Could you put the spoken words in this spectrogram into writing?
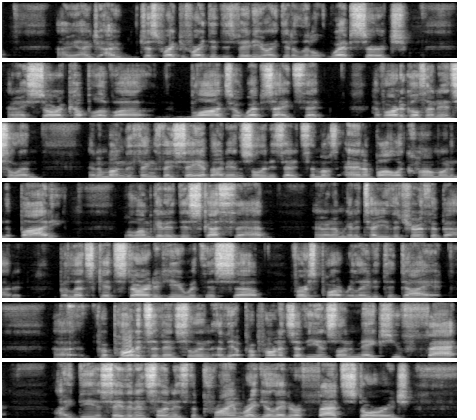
I mean, I, I, just right before I did this video, I did a little web search, and I saw a couple of uh, blogs or websites that have articles on insulin, and among the things they say about insulin is that it's the most anabolic hormone in the body. Well, I'm going to discuss that, and I'm going to tell you the truth about it. But let's get started here with this uh, first part related to diet. Uh, proponents of insulin, uh, the proponents of the insulin makes you fat idea say that insulin is the prime regulator of fat storage,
